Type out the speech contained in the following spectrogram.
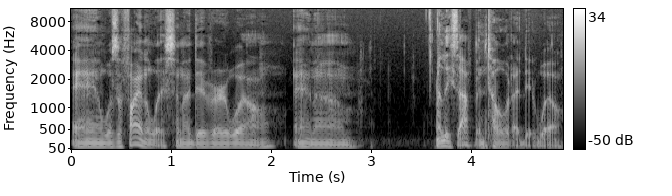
and was a finalist, and I did very well. And um, at least I've been told I did well.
